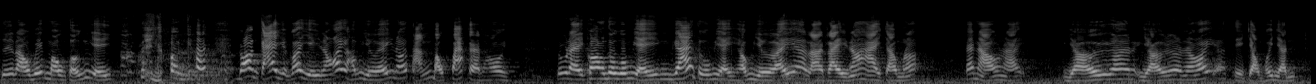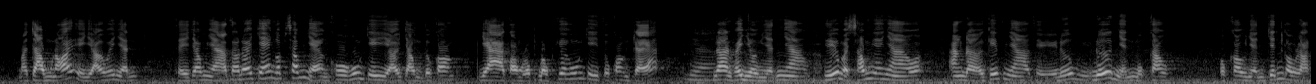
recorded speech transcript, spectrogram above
Chị đâu biết mâu thuẫn gì. Thì con cái có cái gì có gì nói không vừa ấy nói thẳng bộc phát là thôi. Tôi đây con tôi cũng vậy gái tôi cũng vậy không vừa ấy là rầy nó hai chồng đó cái nào lại vợ vợ nói thì chồng phải nhịn mà chồng nói thì vợ phải nhịn. Thì trong nhà tôi nói chén góp sống nhẹ khô huống chi vợ chồng tụi con già còn lục đục chứ huống chi tụi con trẻ dạ. Nên phải nhường nhịn nhau. Nếu mà sống với nhau á ăn đời kiếp nhau thì đứa đứa nhịn một câu. Một câu nhịn chín câu lành.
